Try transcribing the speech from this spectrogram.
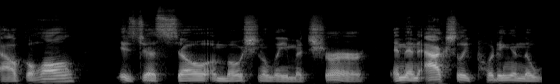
alcohol is just so emotionally mature and then actually putting in the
